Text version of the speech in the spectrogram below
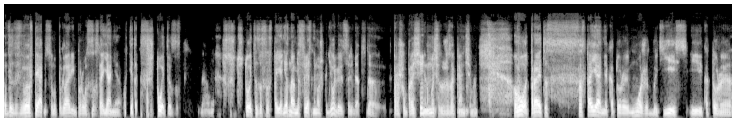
В, в, в пятницу мы поговорим про состояние. Это, что это за что это за состояние? Я знаю, у меня связь немножко дергается, ребят, да, прошу прощения, но мы сейчас уже заканчиваем. Вот, про это состояние, которое, может быть, есть и которое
